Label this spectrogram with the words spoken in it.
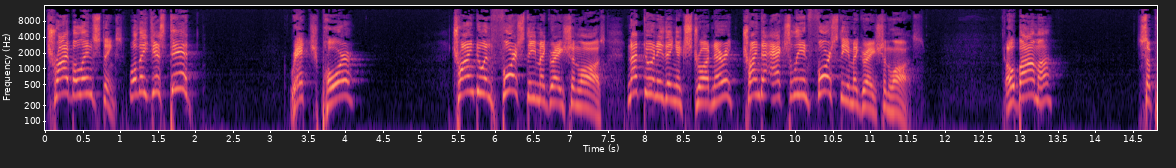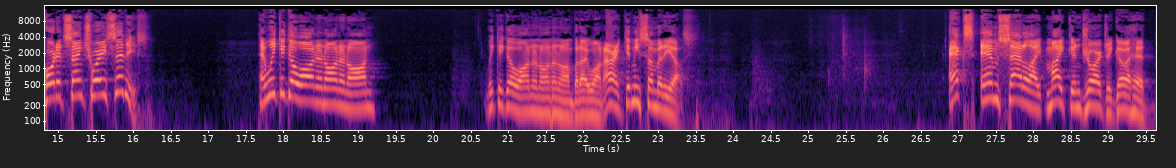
tribal instincts. Well, they just did. Rich, poor. Trying to enforce the immigration laws. Not do anything extraordinary, trying to actually enforce the immigration laws. Obama supported sanctuary cities. And we could go on and on and on. We could go on and on and on, but I won't. All right, give me somebody else. XM Satellite, Mike in Georgia. Go ahead.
